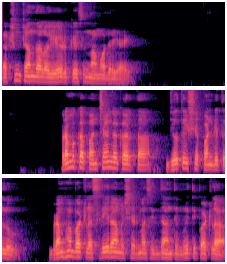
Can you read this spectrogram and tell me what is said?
లక్ష్మీచందాలో ఏడు కేసులు నమోదయ్యాయి. ప్రముఖ పంచాంగకర్త జ్యోతిష్య పండితులు బ్రహ్మభట్ల శ్రీరామ శర్మ సిద్ధాంతి మృతి పట్ల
